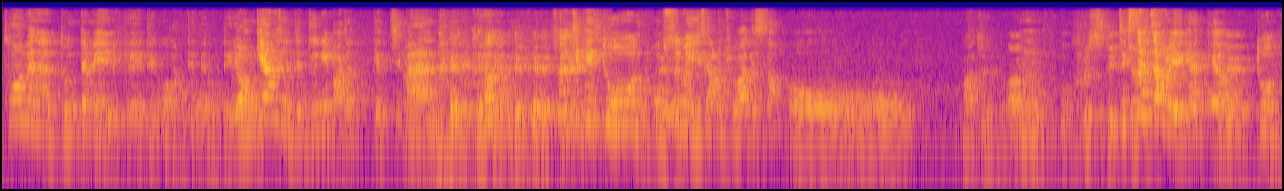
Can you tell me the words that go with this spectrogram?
처음에는 돈 때문에 이렇게 된 것 같아 내가 볼 때. 연기하면서 이제 눈이 맞았겠지만 네. 솔직히 돈 없으면 이 사람 좋아하겠어? 어 맞아요. 아뭐 음. 뭐 그럴 수도 있죠. 직설적으로 얘기할게요. 네. 돈.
